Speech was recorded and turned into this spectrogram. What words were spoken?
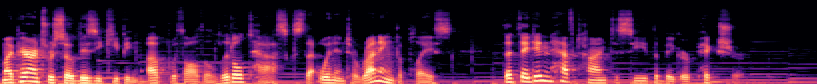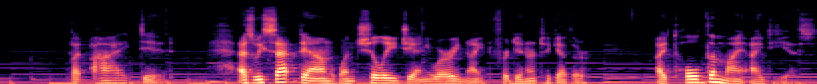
My parents were so busy keeping up with all the little tasks that went into running the place that they didn't have time to see the bigger picture. But I did. As we sat down one chilly January night for dinner together, I told them my ideas.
